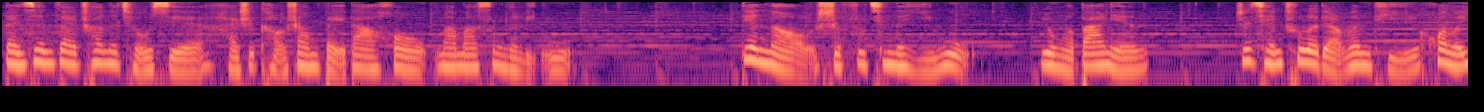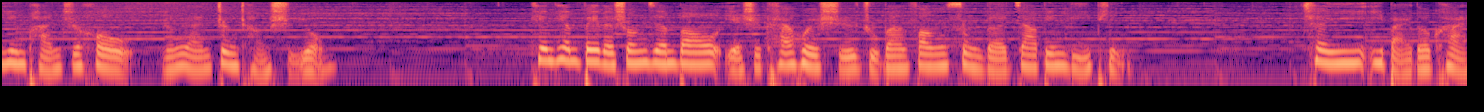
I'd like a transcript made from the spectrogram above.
但现在穿的球鞋还是考上北大后妈妈送的礼物。电脑是父亲的遗物，用了八年。之前出了点问题，换了硬盘之后仍然正常使用。天天背的双肩包也是开会时主办方送的嘉宾礼品。衬衣一百多块，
